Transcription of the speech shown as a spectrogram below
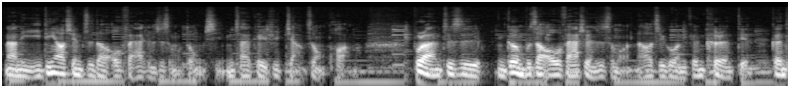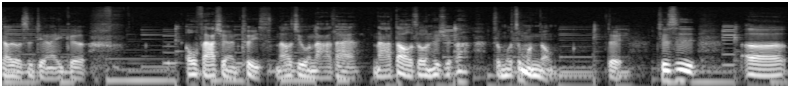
那你一定要先知道 Old Fashion 是什么东西，你才可以去讲这种话嘛。不然就是你根本不知道 Old Fashion 是什么，然后结果你跟客人点，跟调酒师点了一个。Old Fashion Twist，然后结果拿它拿到之后，你就觉得啊，怎么这么浓？对，就是呃，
